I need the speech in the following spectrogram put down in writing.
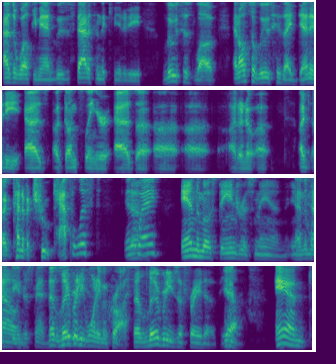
as a wealthy man, lose his status in the community, lose his love, and also lose his identity as a gunslinger, as a, a, a I don't know, a, a, a kind of a true capitalist in Yeah. a way. And the most dangerous man in and the town most dangerous man that Liberty- Liberty, won't even cross. that Liberty's afraid of. Yeah, and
